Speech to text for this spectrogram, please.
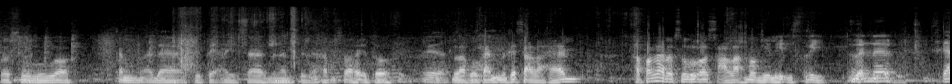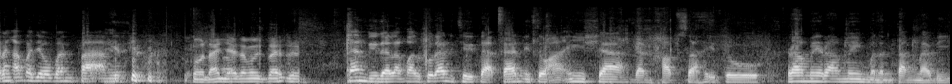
Rasulullah. Kan ada Siti Aisyah dengan Siti Hafsah itu ya. melakukan kesalahan. Apakah Rasulullah salah memilih istri? Benar. Sekarang apa jawaban Pak Amir? Mau nanya sama Ustaz. Kan di dalam Al-Quran diceritakan itu Aisyah dan Hafsah itu rame-rame menentang Nabi.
